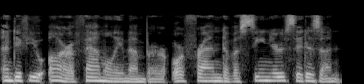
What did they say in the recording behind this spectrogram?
And if you are a family member or friend of a senior citizen,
